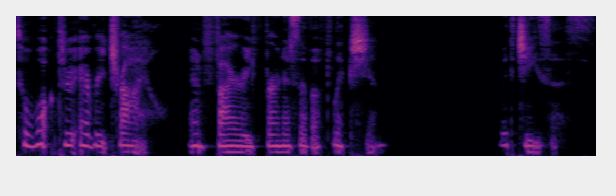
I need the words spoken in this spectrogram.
to walk through every trial and fiery furnace of affliction with Jesus.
